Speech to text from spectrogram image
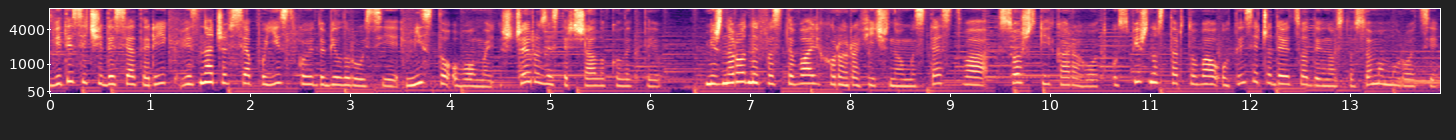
2010 рік відзначився поїздкою до Білорусі. Місто Гомель щиро зустрічало колектив. Міжнародний фестиваль хореографічного мистецтва Сошський карагод успішно стартував у 1997 році.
